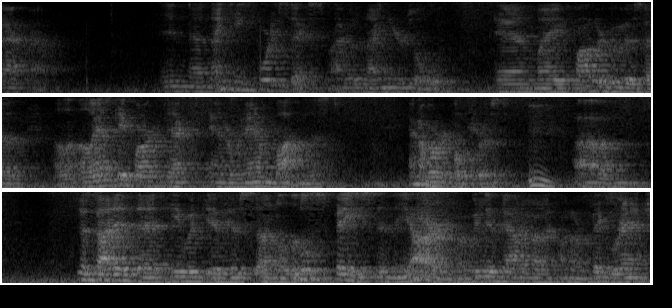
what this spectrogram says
background. In uh, 1946, I was nine years old, and my father, who is a, a, a landscape architect and a renowned botanist and a horticulturist, um, decided that he would give his son a little space in the yard. We lived out on a, on a big ranch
